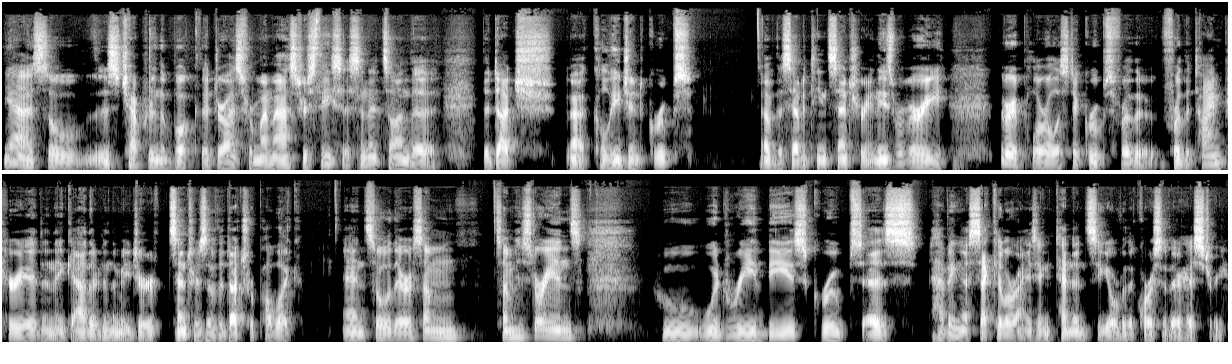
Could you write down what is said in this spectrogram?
Yeah, so there's a chapter in the book that draws from my master's thesis, and it's on the the Dutch uh, Collegiant groups of the 17th century, and these were very very pluralistic groups for the for the time period, and they gathered in the major centers of the Dutch Republic. And so there are some some historians who would read these groups as having a secularizing tendency over the course of their history.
